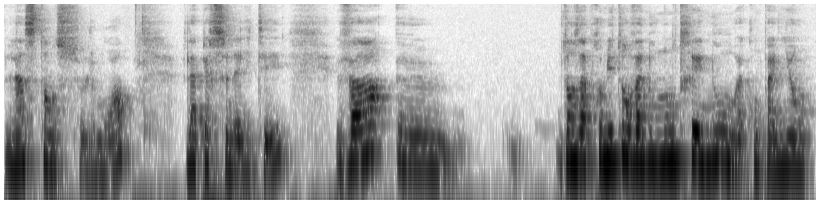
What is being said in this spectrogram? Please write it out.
l'instance, le moi, la personnalité, va, euh, dans un premier temps, va nous montrer, nous, accompagnants,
